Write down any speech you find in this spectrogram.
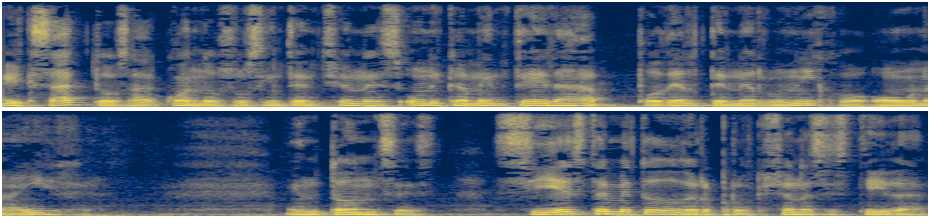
exacto, o sea, cuando sus intenciones únicamente era poder tener un hijo o una hija. Entonces, si este método de reproducción asistida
